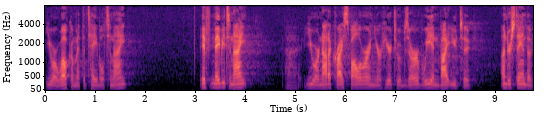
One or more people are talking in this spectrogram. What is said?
you are welcome at the table tonight. If maybe tonight uh, you are not a Christ follower and you're here to observe, we invite you to understand the,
